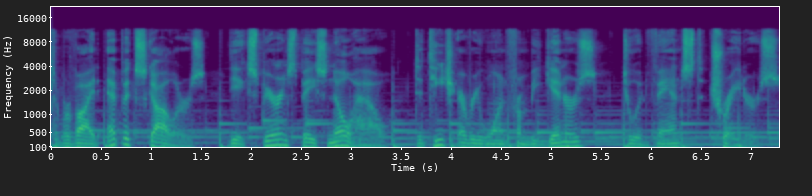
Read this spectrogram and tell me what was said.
to provide Epic scholars the experience based know how to teach everyone from beginners to advanced traders.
